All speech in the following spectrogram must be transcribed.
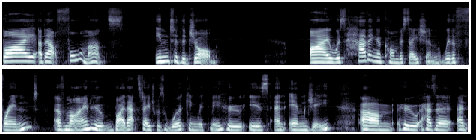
by about four months into the job, I was having a conversation with a friend of mine who by that stage was working with me who is an mg um, who has a, an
